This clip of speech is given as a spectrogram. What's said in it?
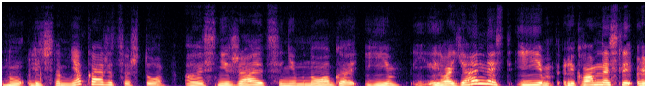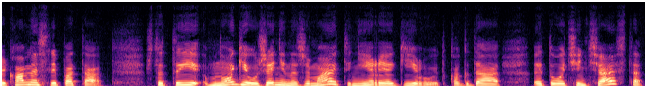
ну, лично мне кажется, что э, снижается немного и, и лояльность, и рекламная, сли, рекламная слепота, что ты, многие уже не нажимают и не реагируют. Когда это очень часто,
